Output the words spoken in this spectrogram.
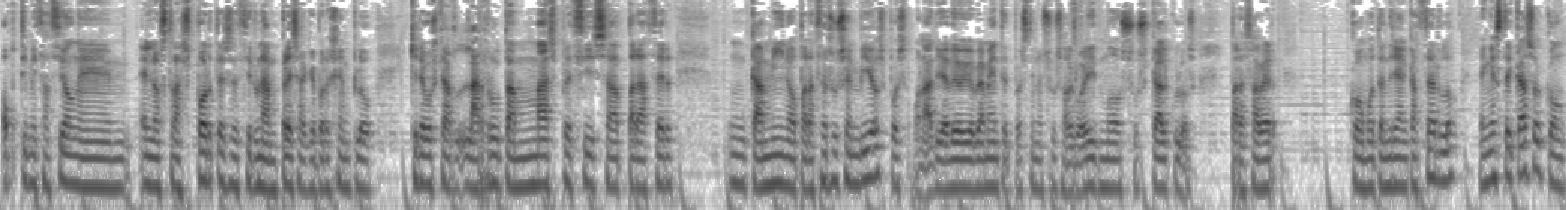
optimización en, en, los transportes, es decir, una empresa que, por ejemplo, quiere buscar la ruta más precisa para hacer un camino, para hacer sus envíos, pues, bueno, a día de hoy, obviamente, pues tiene sus algoritmos, sus cálculos para saber cómo tendrían que hacerlo. En este caso, con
